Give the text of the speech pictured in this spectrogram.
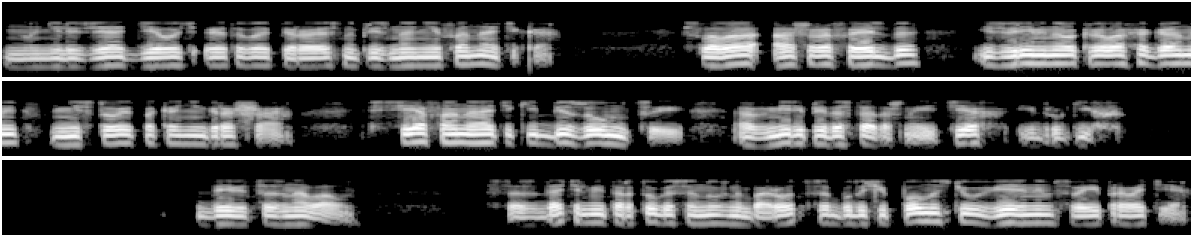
Но нельзя делать этого, опираясь на признание фанатика. Слова Ашера Фельда из временного крыла Хаганы не стоят пока ни гроша. Все фанатики — безумцы, а в мире предостаточно и тех, и других. Дэвид сознавал. С создателями Тартугаса нужно бороться, будучи полностью уверенным в своей правоте.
